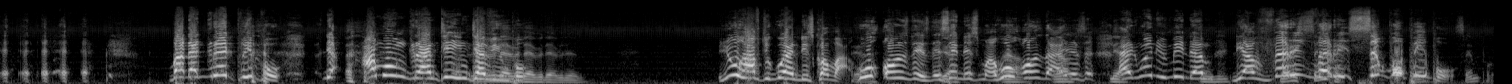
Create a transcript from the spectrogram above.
but the great people they, among granting interview David, David, David. you have to go and discover who owns this they say this man who Yeah. owns that Yeah. Say- Yeah. and when you meet them they are very Very very simple people Simple.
